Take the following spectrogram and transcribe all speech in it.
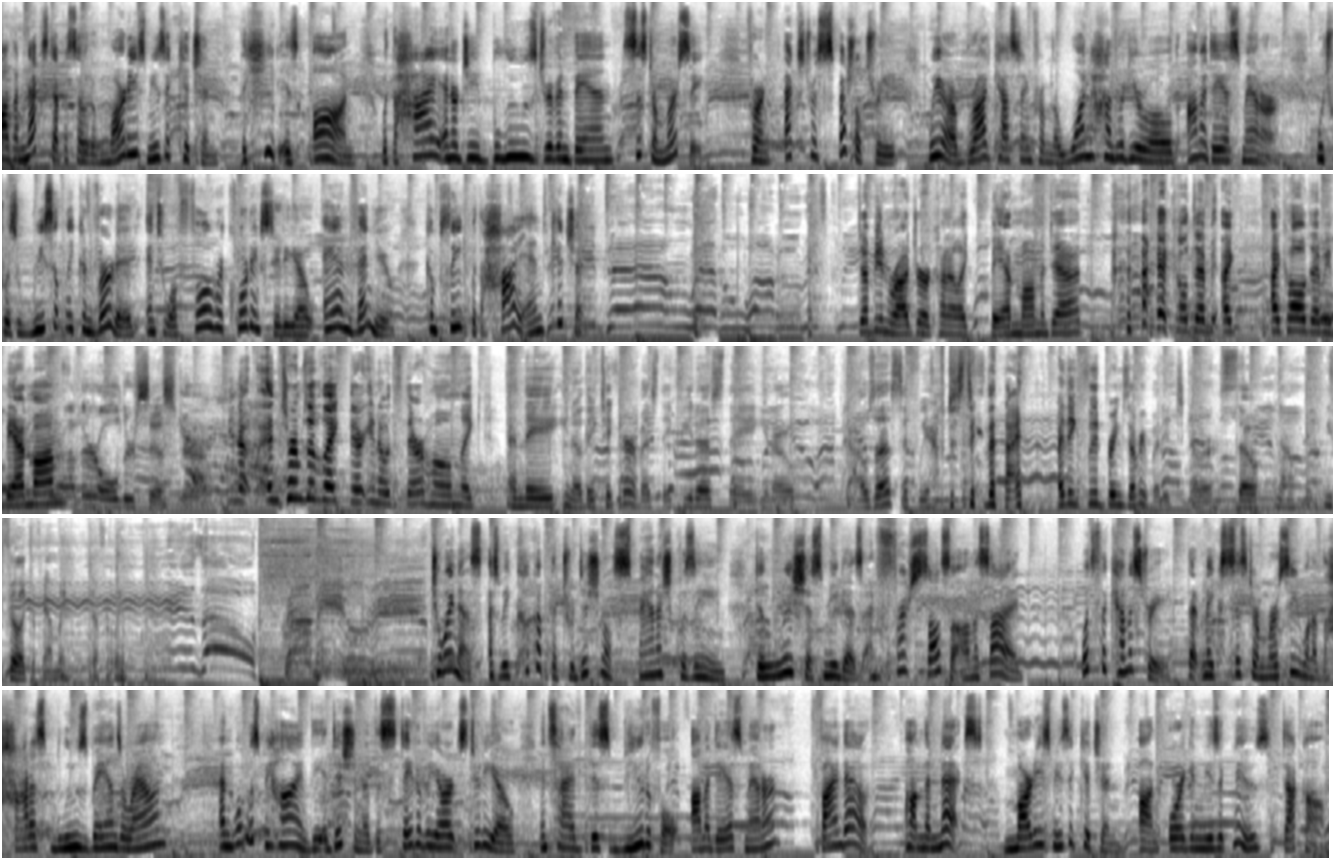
On the next episode of Marty's Music Kitchen, the heat is on with the high energy blues driven band Sister Mercy. For an extra special treat, we are broadcasting from the 100 year old Amadeus Manor, which was recently converted into a full recording studio and venue, complete with a high end kitchen. Debbie and Roger are kind of like band mom and dad. I call Debbie. I, I call Debbie oh, band mom. Brother, older sister. You know, in terms of like their, you know, it's their home, like, and they, you know, they take care of us. They feed us. They, you know, house us if we have to stay the night. I think food brings everybody together. So, you know, we feel like a family, definitely. Join us as we cook up the traditional Spanish cuisine, delicious migas, and fresh salsa on the side. What's the chemistry that makes Sister Mercy one of the hottest blues bands around? And what was behind the addition of the state of the art studio inside this beautiful Amadeus Manor? Find out on the next Marty's Music Kitchen on OregonMusicNews.com.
